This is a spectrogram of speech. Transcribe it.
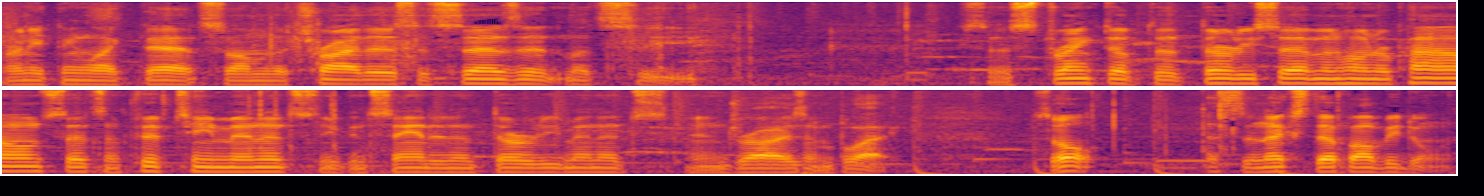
or anything like that. So I'm going to try this. It says it, let's see. It says strength up to 3,700 pounds, sets in 15 minutes. You can sand it in 30 minutes and dries in black. So that's the next step I'll be doing.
